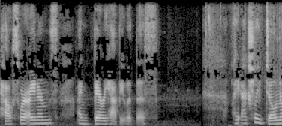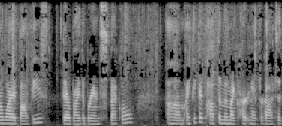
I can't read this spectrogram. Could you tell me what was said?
houseware items. I'm very happy with this. I actually don't know why I bought these. They're by the brand Speckle. Um, I think I popped them in my cart and I forgot to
